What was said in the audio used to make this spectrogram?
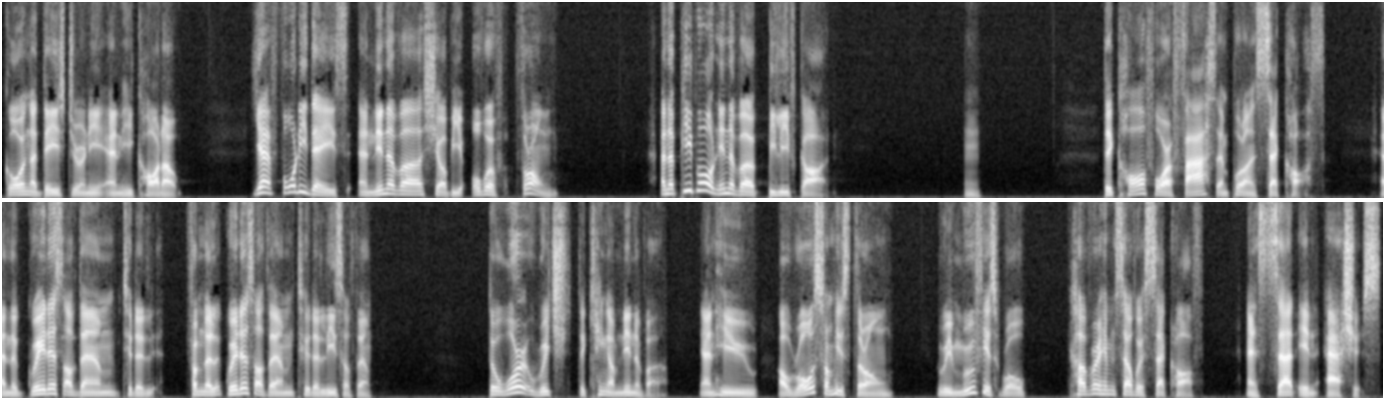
going a day's journey, and he called out, Yet forty days, and Nineveh shall be overthrown. And the people of Nineveh believed God. Hmm. They called for a fast and put on sackcloth, and the greatest of them to the from the greatest of them to the least of them. The word reached the king of Nineveh, and he arose from his throne, removed his robe, covered himself with sackcloth, and sat in ashes.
